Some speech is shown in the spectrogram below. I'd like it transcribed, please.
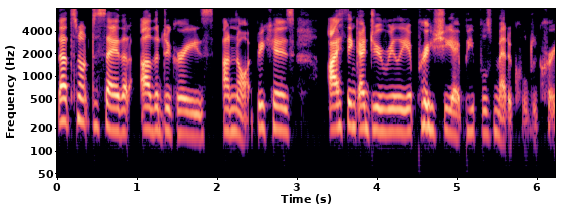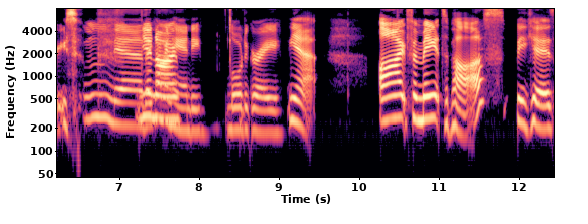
that's not to say that other degrees are not, because I think I do really appreciate people's medical degrees. Mm, yeah, You they come in know- handy. Law degree. Yeah. I for me it's a pass because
